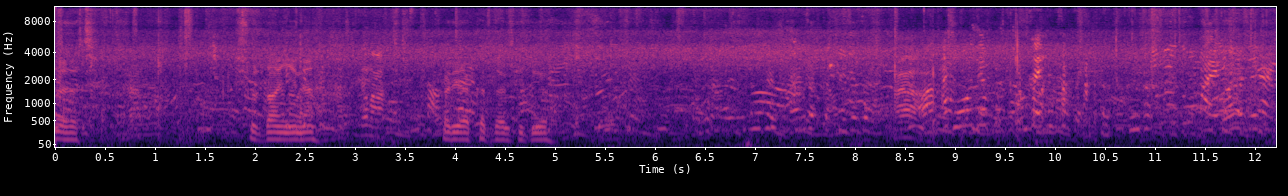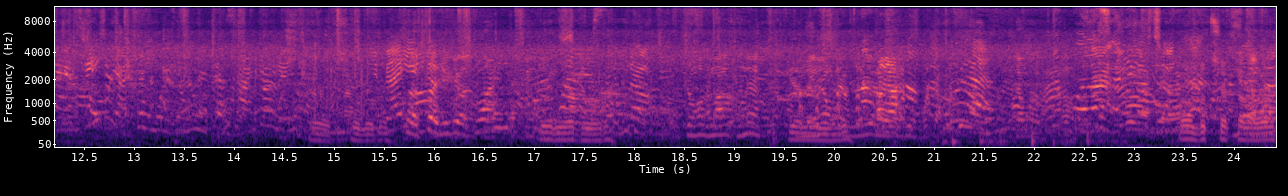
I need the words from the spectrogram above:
Evet. Şuradan yine yukarıya kadar gidiyor. Evet, şöyle de geriye doğru gelelim. Oldukça kalabalık.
